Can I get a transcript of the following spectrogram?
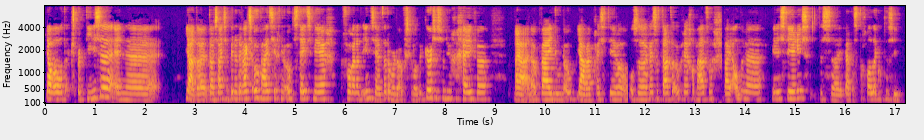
ja, wel wat expertise. En ja, daar, daar zijn ze binnen de Rijksoverheid zich nu ook steeds meer voor aan het inzetten. Er worden ook verschillende cursussen nu gegeven. Nou ja, en ook wij doen ook, ja, wij presenteren onze resultaten ook regelmatig bij andere ministeries. Dus ja, dat is toch wel leuk om te zien.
